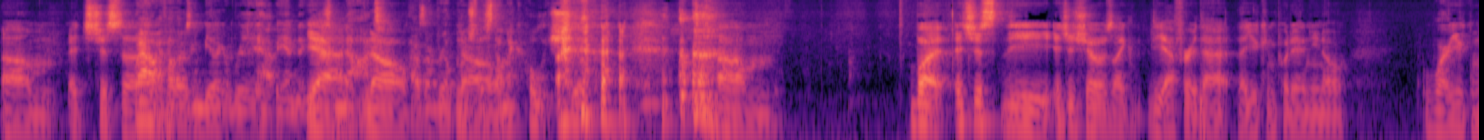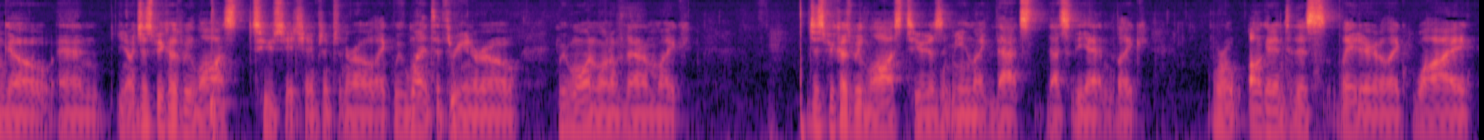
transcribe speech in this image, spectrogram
um, it's just uh, Wow, I thought that was gonna be like a really happy ending. Yeah, it's not. no, that was a real punch to the stomach. Holy shit! um, but it's just the it just shows like the effort that that you can put in you know where you can go. And you know just because we lost two state championships in a row like we went to three in a row we won one of them like just because we lost two doesn't mean like that's that's the end. Like we'll I'll get into this later like why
